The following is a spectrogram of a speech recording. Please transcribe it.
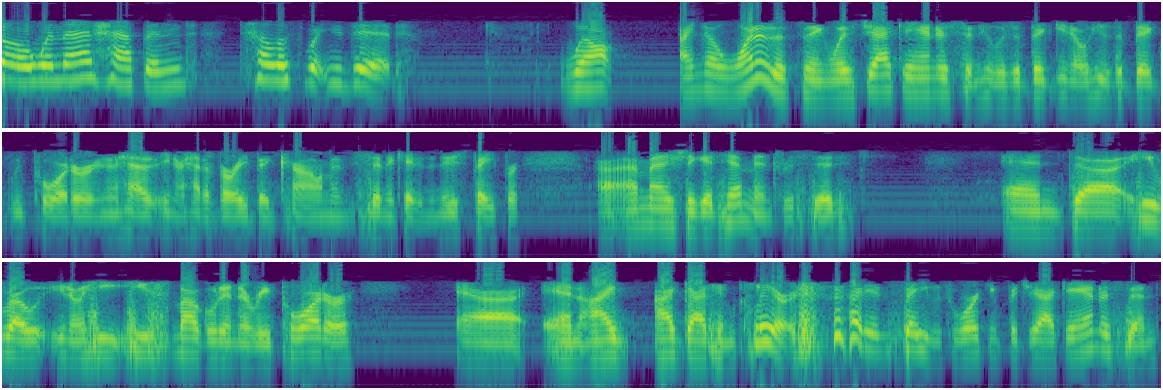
so when that happened, tell us what you did. Well, I know one of the thing was Jack Anderson, who was a big, you know, he was a big reporter and had, you know, had a very big column and syndicated in the newspaper. Uh, I managed to get him interested, and uh, he wrote, you know, he he smuggled in a reporter, uh, and I I got him cleared. I didn't say he was working for Jack Anderson,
